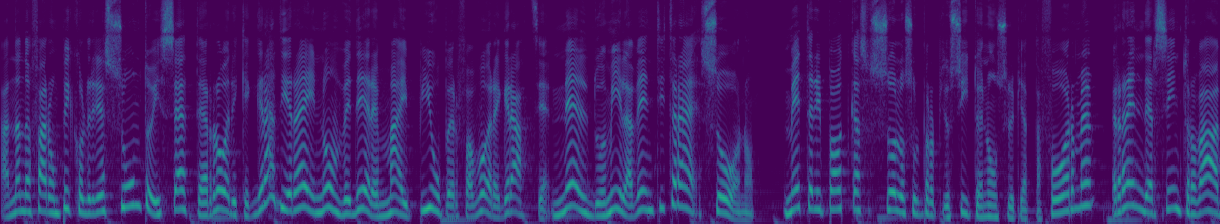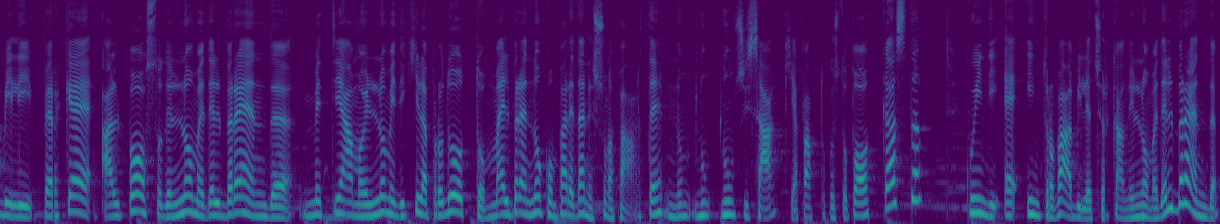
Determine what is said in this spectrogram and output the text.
andando a fare un piccolo riassunto, i sette errori che gradirei non vedere mai più, per favore, grazie, nel 2023 sono mettere il podcast solo sul proprio sito e non sulle piattaforme, rendersi introvabili perché al posto del nome del brand mettiamo il nome di chi l'ha prodotto, ma il brand non compare da nessuna parte, non, non, non si sa chi ha fatto questo podcast, quindi è introvabile cercando il nome del brand.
